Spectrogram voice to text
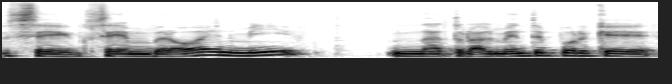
se sembró en mí naturalmente porque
